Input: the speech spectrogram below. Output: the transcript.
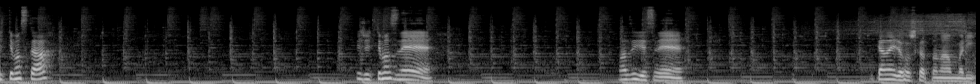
いってますか？?90 いってますね。まずいですね。行かないでほしかったな、あんまり。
